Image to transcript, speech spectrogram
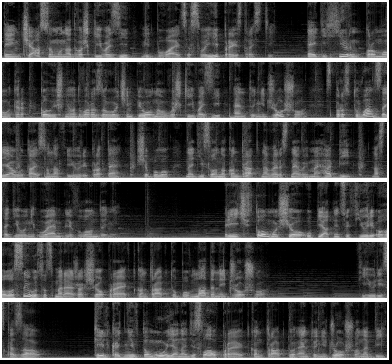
Тим часом у надважкій вазі відбуваються свої пристрасті. Еді Хірн, промоутер колишнього дворазового чемпіона у важкій вазі Ентоні Джошуа, спростував заяву Тайсона Ф'юрі про те, що було надіслано контракт на вересневий мегабій на стадіоні Уемблі в Лондоні. Річ в тому, що у п'ятницю Ф'юрі оголосив у соцмережах, що проект контракту був наданий Джошуа. Ф'юрі сказав: Кілька днів тому я надіслав проект контракту Ентоні Джошуа на бій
